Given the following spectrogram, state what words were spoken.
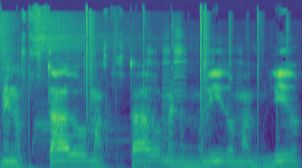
menos tostado, más tostado, menos molido, más molido.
